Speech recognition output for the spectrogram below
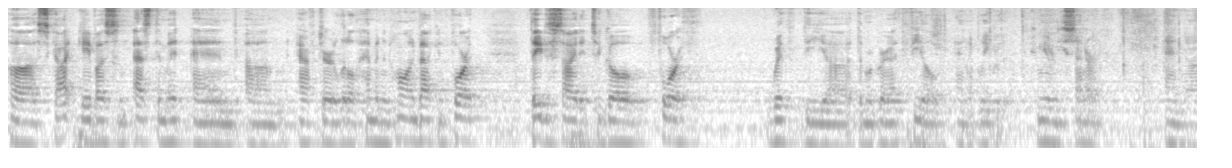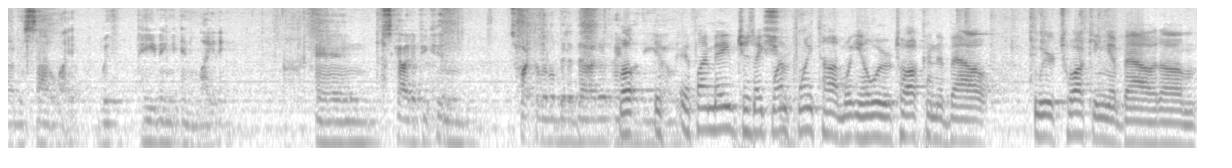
Uh, Scott gave us an estimate, and um, after a little hemming and hawing back and forth, they decided to go forth with the, uh, the McGrath Field, and I believe with the community center and uh, the satellite, with paving and lighting. And Scott, if you can talk a little bit about it. I know Well, the, if, um, if I may just make one point, Tom, Well, you know, we were talking about, we were talking about um,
